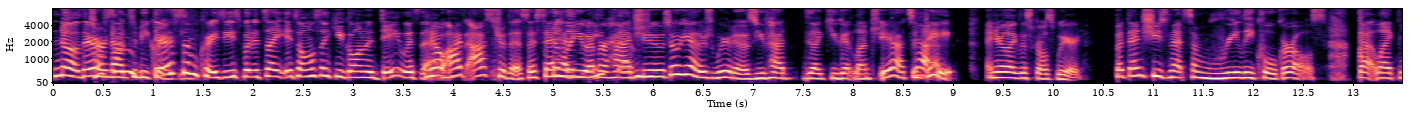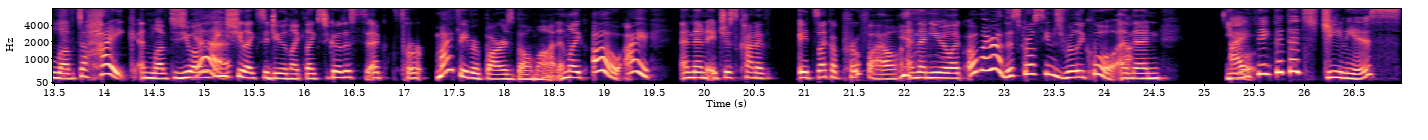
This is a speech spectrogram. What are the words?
No, there Turned are out to be crazy. There's some crazies, but it's like it's almost like you go on a date with them. No, I've asked her this. I said, And, "Have like, you ever had?" them. She goes, "Oh yeah, there's weirdos. You've had like you get lunch. Yeah, it's a Yeah. date." And you're like, "This girl's weird." But then she's met some really cool girls that like love to hike and love to do all the things she likes to do and like likes to go to this like, for my favorite bar is Belmont and like oh I and then it just kind of it's like a profile and then you're like oh my god this girl seems really cool and then you I go- think that that's genius.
